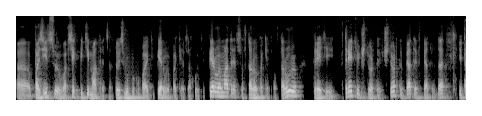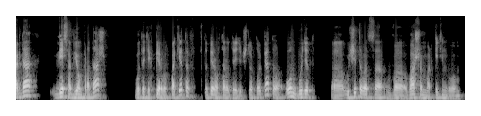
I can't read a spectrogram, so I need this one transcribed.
Э, позицию во всех пяти матрицах. То есть вы покупаете первый пакет, заходите в первую матрицу, второй пакет во вторую, третий в третью, четвертый в четвертую, пятый в пятую. Да? И тогда весь объем продаж вот этих первых пакетов, первого, второго, третьего, четвертого, пятого, он будет э, учитываться в вашем маркетинговом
